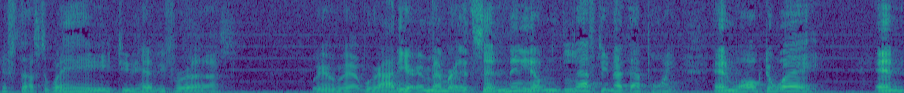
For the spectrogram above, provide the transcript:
this stuff's way too heavy for us. We're, we're, we're out of here. And remember, it said many of them left him at that point and walked away. And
